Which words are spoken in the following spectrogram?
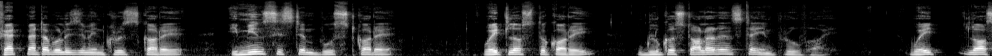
ফ্যাট মেটাবলিজম ইনক্রিজ করে ইমিউন সিস্টেম বুস্ট করে ওয়েট লস তো করেই গ্লুকোজ টলারেন্সটা ইমপ্রুভ হয়। ওয়েট লস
